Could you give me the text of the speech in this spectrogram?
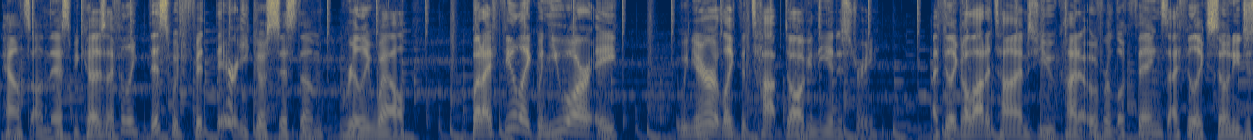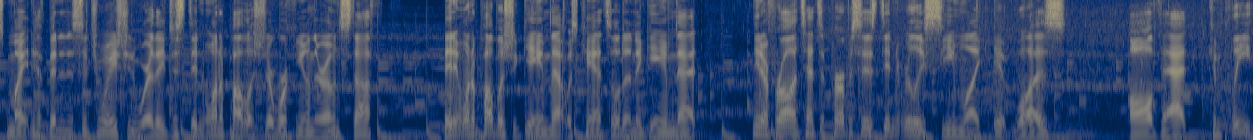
pounce on this because I feel like this would fit their ecosystem really well. But I feel like when you are a when you're like the top dog in the industry, I feel like a lot of times you kind of overlook things. I feel like Sony just might have been in a situation where they just didn't want to publish. They're working on their own stuff. They didn't want to publish a game that was canceled and a game that, you know, for all intents and purposes, didn't really seem like it was all that complete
